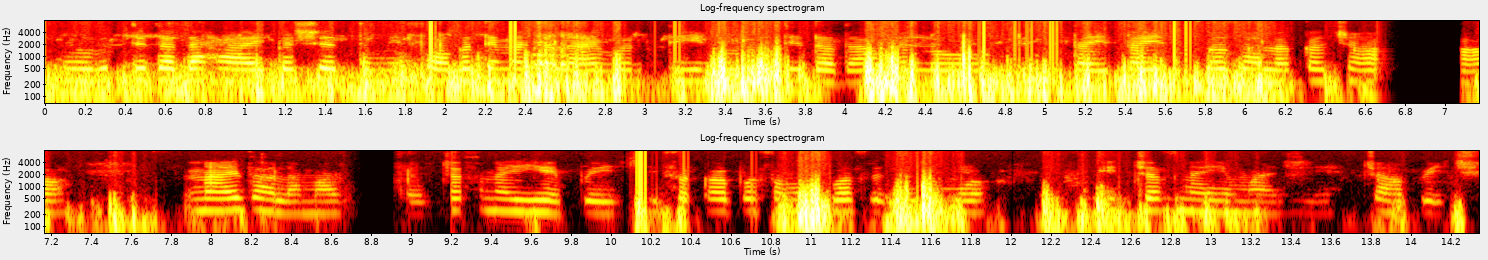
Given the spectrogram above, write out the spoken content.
निवृत्ती दादा हाय कसे आहेत तुम्ही? स्वागत आहे माझ्या लाईव्हवरती निवृत्ती दादा हॅलो. ताई ताईचा झाला का चहा? नाही झाला माझा. इच्छाच नाही आहे प्यायची. सकाळपासून आहे त्याच्यामुळं इच्छाच नाही आहे माझी. चहा प्यायची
